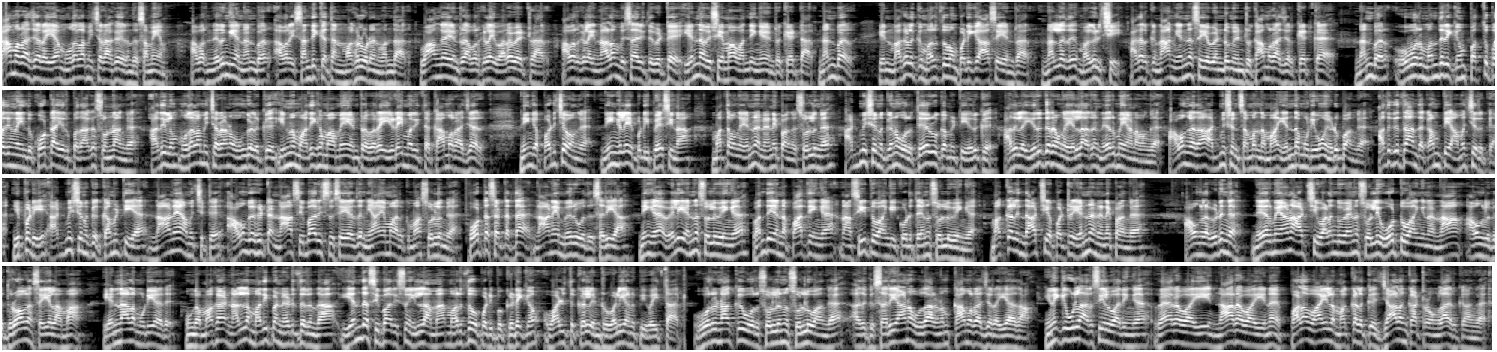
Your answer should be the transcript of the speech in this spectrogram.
காமராஜர் ஐயா முதலமைச்சராக இருந்த சமயம் அவர் நெருங்கிய நண்பர் அவரை சந்திக்க தன் மகளுடன் வந்தார். வாங்க என்று அவர்களை வரவேற்றார். அவர்களை நலம் விசாரித்துவிட்டு என்ன விஷயமா வந்தீங்க? என்று கேட்டார். நண்பர் என் மகளுக்கு மருத்துவம் படிக்க ஆசை என்றார். நல்லது மகிழ்ச்சி. அதற்கு நான் என்ன செய்ய வேண்டும்? என்று காமராஜர் கேட்க நண்பர் ஒவ்வொரு மந்திரிக்கும் பத்து பதினைந்து கோட்டா இருப்பதாக சொன்னாங்க. அதிலும் முதலமைச்சரான உங்களுக்கு இன்னும் அதிகமாமே என்றவரை இடைமறித்த காமராஜர் நீங்கள் படித்தவங்க நீங்களே இப்படி பேசினா மற்றவங்க என்ன நினைப்பாங்க சொல்லுங்க. அட்மிஷனுக்குன்னு ஒரு தேர்வு கமிட்டி இருக்கு. அதில் இருக்கிறவங்க எல்லாரும் நேர்மையானவங்க. அவங்க தான் அட்மிஷன் சம்பந்தமாக எந்த முடிவும் எடுப்பாங்க. அதுக்கு தான் அந்த கமிட்டியை அமைச்சிருக்கேன். இப்படி அட்மிஷனுக்கு கமிட்டியை நானே அமைச்சிட்டு அவங்க கிட்ட நான் சிபாரிசு செய்யறது நியாயமாக இருக்குமா சொல்லுங்க. போட்ட சட்டத்தை நானே மீறுவது சரியா? நீங்க வெளியே என்ன சொல்லுவீங்க? வந்து என்ன பார்த்தீங்க நான் சீட்டு வாங்கி கொடுத்தேன்னு சொல்லுவீங்க. மக்கள் இந்த ஆட்சியை பற்றி என்ன நினைப்பாங்க? அவங்கள விடுங்க. நேர்மையான ஆட்சி வழங்குவேன்னு சொல்லி ஓட்டு வாங்கினேன்னா அவங்களுக்கு துரோகம் செய்யலாமா? என்னால் முடியாது. உங்கள் மக நல்ல மதிப்பெண் எடுத்திருந்தா எந்த சிபாரிசும் இல்லாமல் மருத்துவ படிப்பு கிடைக்கும் வாழ்த்துக்கள் என்று வழி அனுப்பி வைத்தார். ஒரு நாக்கு ஒரு சொல்லுன்னு சொல்லுவாங்க. அதுக்கு சரியான உதாரணம் காமராஜர் ஐயா தான். இன்னைக்கு உள்ள அரசியல்வாதிங்க வேற வாயி நார வாயின்னு பல வாயில மக்களுக்கு ஜாலம் காட்டுறவங்களா இருக்காங்க.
